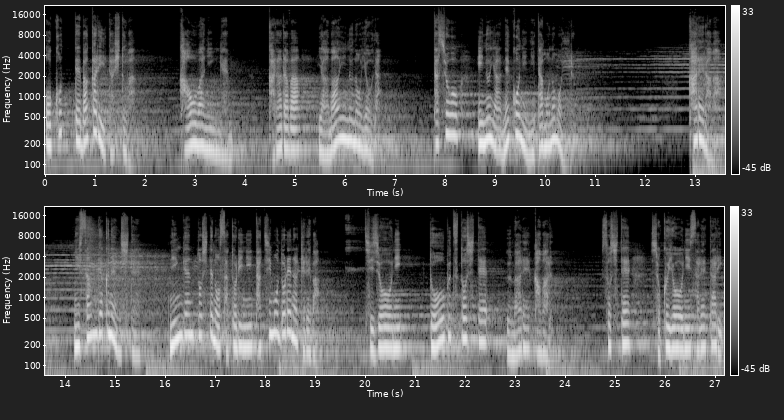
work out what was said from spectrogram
怒ってばかりいた人は顔は人間。体は山犬のようだ。多少犬や猫に似たものもいる。彼らは2 3 0 0年して人間としての悟りに立ち戻れなければ地上に動物として生まれ変わる。そして食用にされたり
